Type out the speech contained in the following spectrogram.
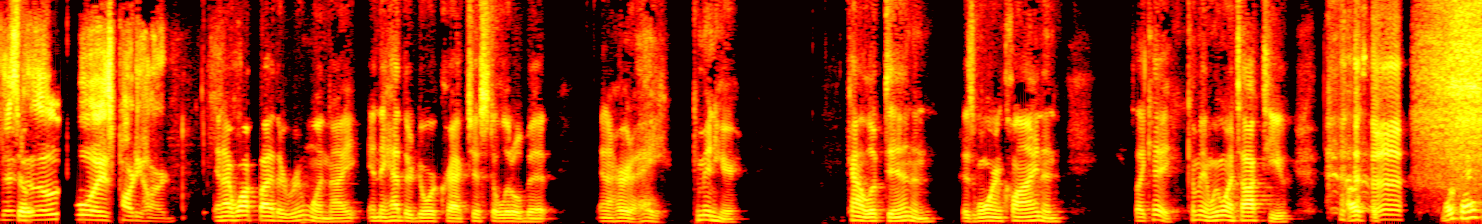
Th- So- those boys party hard. And I walked by their room one night and they had their door cracked just a little bit. And I heard, hey, come in here. Kind of looked in and is Warren Klein. And it's like, hey, come in. We want to talk to you. I was like, okay.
